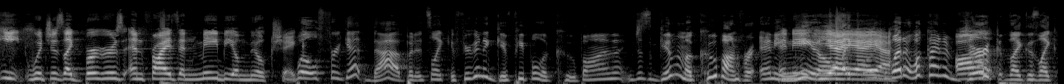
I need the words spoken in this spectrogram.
eat, which is like burgers and fries and maybe a milkshake. well, forget that. But it's like if you're gonna give people a coupon, just give them a coupon for any, Any- meal. yeah, Like, yeah, yeah. What what kind of All- jerk like is like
